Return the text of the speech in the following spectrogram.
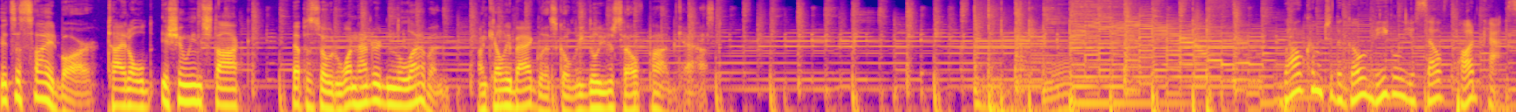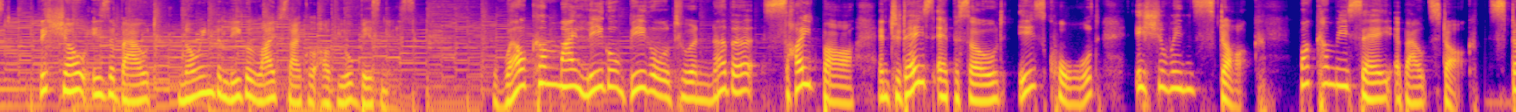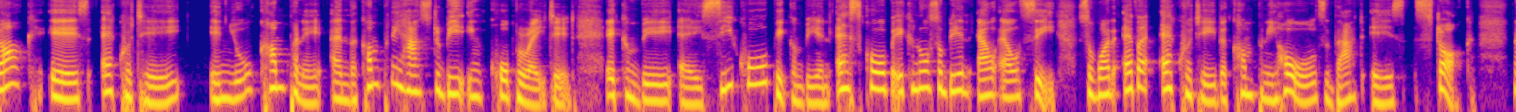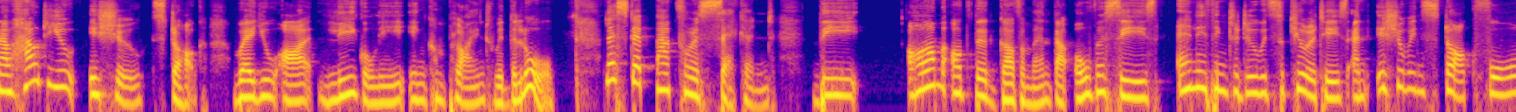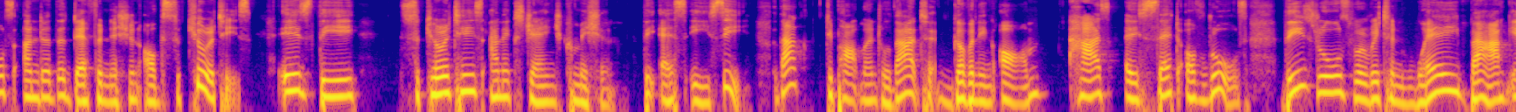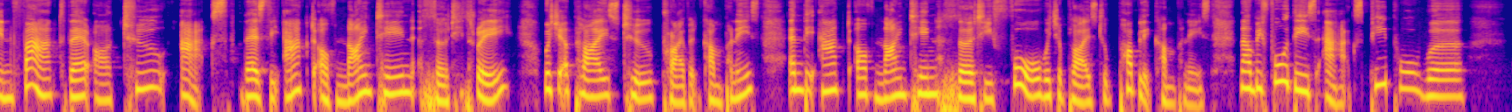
It's a sidebar titled Issuing Stock, episode 111 on Kelly Bagla's Go Legal Yourself podcast. Welcome to the Go Legal Yourself podcast. This show is about knowing the legal life cycle of your business. Welcome, my legal beagle, to another sidebar. And today's episode is called Issuing Stock. What can we say about stock? Stock is equity in your company and the company has to be incorporated. It can be a C corp, it can be an S corp, it can also be an LLC. So whatever equity the company holds, that is stock. Now, how do you issue stock where you are legally in compliance with the law? Let's step back for a second. The arm of the government that oversees anything to do with securities and issuing stock falls under the definition of securities is the Securities and Exchange Commission, the SEC. That department or that governing arm has a set of rules. These rules were written way back. In fact, there are two acts. There's the Act of 1933, which applies to private companies, and the Act of 1934, which applies to public companies. Now, before these acts, people were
